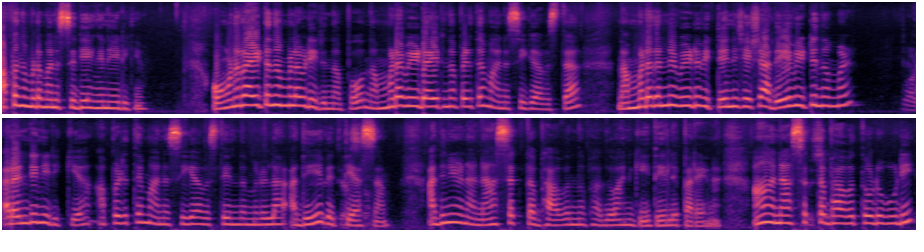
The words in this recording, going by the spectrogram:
അപ്പം നമ്മുടെ മനസ്ഥിതി എങ്ങനെയായിരിക്കും? ഓണറായിട്ട് നമ്മളവിടെ ഇരുന്നപ്പോൾ നമ്മുടെ വീടായിരുന്നപ്പോഴത്തെ മാനസികാവസ്ഥ നമ്മുടെ തന്നെ വീട് വിറ്റതിന് ശേഷം അതേ വീട്ടിൽ നമ്മൾ റെന്റിനിരിക്കുക അപ്പോഴത്തെ മാനസികാവസ്ഥയും തമ്മിലുള്ള അതേ വ്യത്യാസം. അതിനെയാണ് അനാസക്ത ഭാവം എന്ന് ഭഗവാൻ ഗീതയിൽ പറയുന്നത് ആ അനാസക്ത കൂടി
